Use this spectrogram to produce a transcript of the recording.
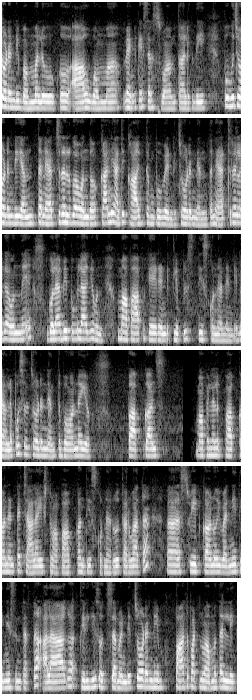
చూడండి బొమ్మలు కో- ఆవు బొమ్మ వెంకటేశ్వర స్వామి తాలూకుది. పువ్వు చూడండి ఎంత న్యాచురల్గా ఉందో. కానీ అది కాగితం పువ్వు అండి. చూడండి ఎంత న్యాచురల్గా ఉంది. గులాబీ పువ్వులాగే ఉంది. మా పాపకి రెండు క్లిప్పులు తీసుకున్నానండి. నల్ల పూసలు చూడండి ఎంత బాగున్నాయో. పాప్కార్న్స్ మా పిల్లలకు పాప్కార్న్ అంటే చాలా ఇష్టం. ఆ పాప్కార్న్ తీసుకున్నారు. తర్వాత స్వీట్ కార్న్ ఇవన్నీ తినేసిన తర్వాత అలాగా తిరిగేసి వచ్చామండి. చూడండి పాతపట్నం అమ్మ తల్లి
